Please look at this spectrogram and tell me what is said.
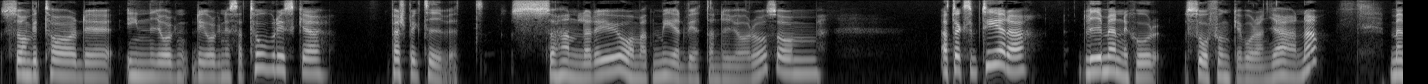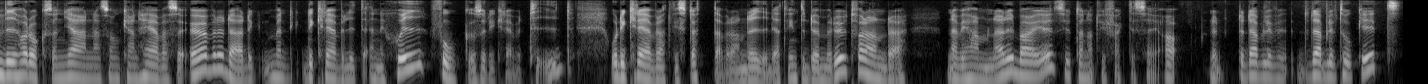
Så om vi tar det in i det organisatoriska perspektivet så handlar det ju om att medvetandegöra oss om att acceptera, vi är människor, så funkar vår hjärna. Men vi har också en hjärna som kan häva sig över det där. Men det kräver lite energi, fokus och det kräver tid. Och det kräver att vi stöttar varandra i det, att vi inte dömer ut varandra när vi hamnar i bias, utan att vi faktiskt säger ja, det, där blev, det där blev tokigt.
